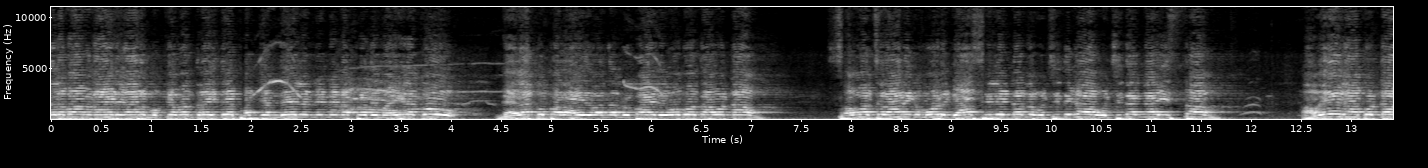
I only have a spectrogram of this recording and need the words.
చంద్రబాబు నాయుడు గారు ముఖ్యమంత్రి అయితే పద్దెనిమిది ఏళ్ళు నిండిన ప్రతి మహిళకు నెలకు పదహైదు వందల రూపాయలు ఇవ్వబోతా ఉన్నాం. సంవత్సరానికి మూడు గ్యాస్ సిలిండర్లు ఉచితంగా ఉచితంగా ఇస్తాం. అవే కాకుండా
